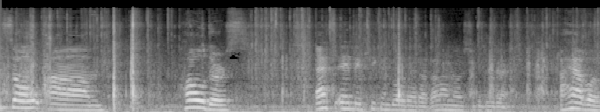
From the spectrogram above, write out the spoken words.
pencil um, holders. Ask Amy if she can blow that up. I don't know if she can do that. I have a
